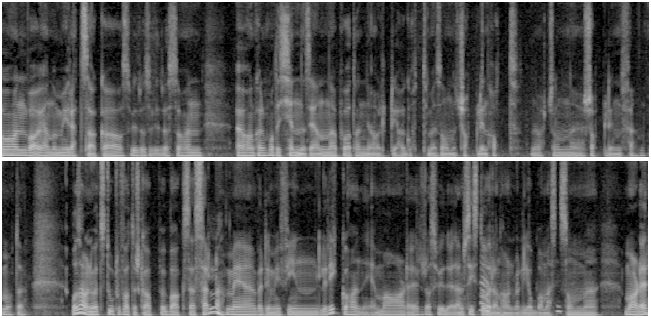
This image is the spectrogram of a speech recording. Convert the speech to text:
Og han var jo gjennom mye rettssaker osv. Så, videre, og så, videre. så han, eh, han kan på en måte kjennes igjen på at han alltid har gått med sånn Chaplin-hatt. Han har vært sånn eh, Chaplin-fan, på en måte. Og så har han jo et stort forfatterskap bak seg selv, da, med veldig mye fin lyrikk, og han er maler osv. De siste årene har han vel jobba mest som uh, maler.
